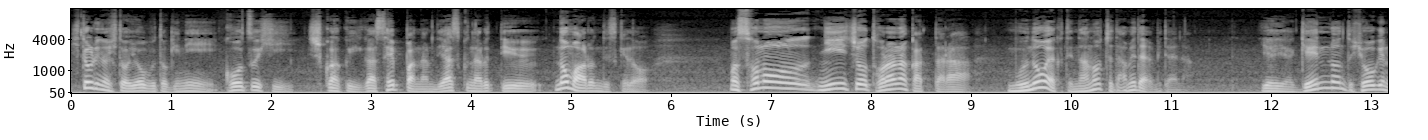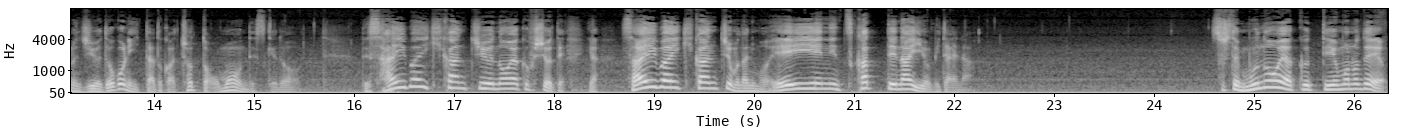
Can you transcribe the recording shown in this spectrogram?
一人の人を呼ぶときに交通費、宿泊費が折半なので安くなるっていうのもあるんですけど、まあ、その認証を取らなかったら、無農薬って名乗っちゃダメだよみたいな。いやいや、言論と表現の自由はどこに行ったとかちょっと思うんですけど、で、栽培期間中農薬不使用って、いや、栽培期間中も何も永遠に使ってないよみたいな。そして無農薬っていうもので、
